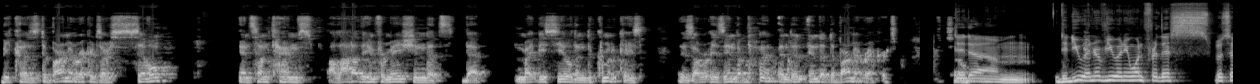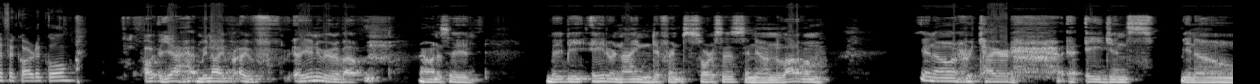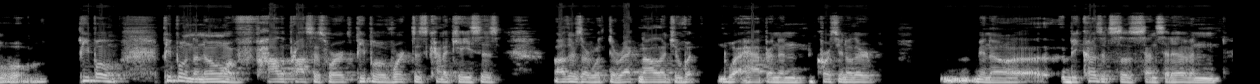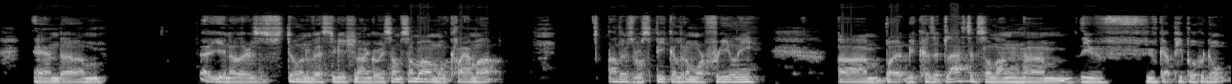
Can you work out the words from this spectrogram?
because debarment records are civil, and sometimes a lot of the information that's that might be sealed in the criminal case is is in the in the, in the debarment records. So, did um did you interview anyone for this specific article? Oh yeah, I mean I I've, I interviewed about I want to say maybe eight or nine different sources, and, you know, and a lot of them, you know, retired agents, you know, people people in the know of how the process works, people who've worked this kind of cases. Others are with direct knowledge of what what happened, and of course, you know, they're you know because it's so sensitive and and um, you know, there's still an investigation ongoing. Some some of them will clam up. Others will speak a little more freely. Um, but because it lasted so long, um, you've you've got people who don't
